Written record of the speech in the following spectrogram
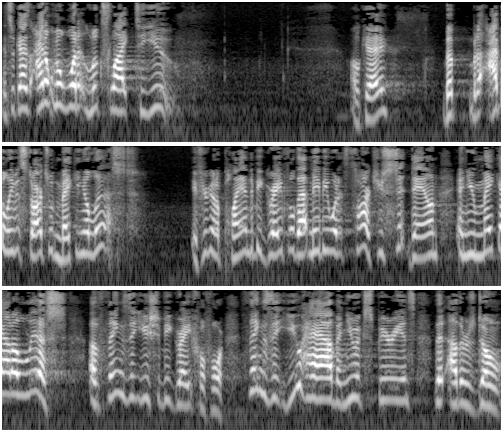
And so, guys, I don't know what it looks like to you. Okay? But, but I believe it starts with making a list. If you're going to plan to be grateful, that may be what it starts. You sit down and you make out a list of things that you should be grateful for, things that you have and you experience that others don't.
